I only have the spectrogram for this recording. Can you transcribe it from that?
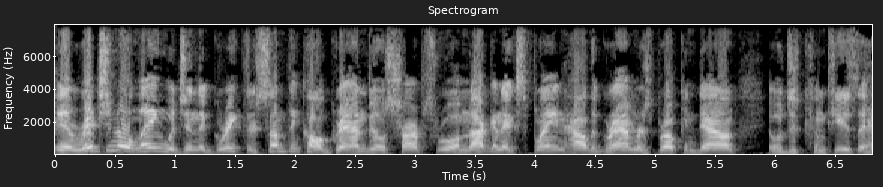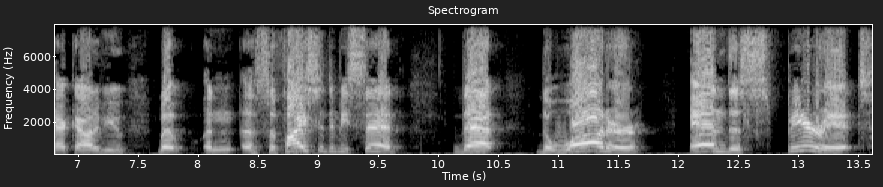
original language in the Greek, there's something called Granville Sharp's rule. I'm not going to explain how the grammar is broken down. It will just confuse the heck out of you. But uh, suffice it to be said that the water and the spirit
